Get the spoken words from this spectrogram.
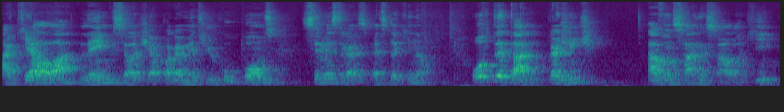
Aquela lá, lembre-se, ela tinha pagamento de cupons semestrais, essa daqui não. Outro detalhe, para a gente avançar nessa aula aqui,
